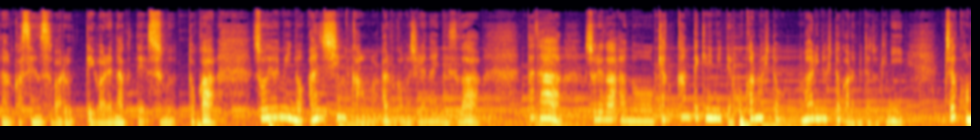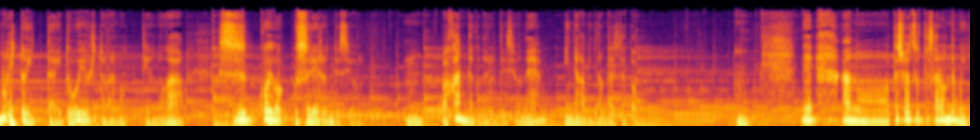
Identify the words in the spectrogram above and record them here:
なんかセンス悪って言われなくて済むとかそういう意味の安心感はあるかもしれないんですがただそれがあの客観的に見て他の人周りの人から見た時にじゃあこの人一体どういう人なのっていうのがすっごい薄れるんですよ。うん、分かんなくなるんですよねみんながみんな同じだと。うん、であの私はずっとサロンでも言っ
